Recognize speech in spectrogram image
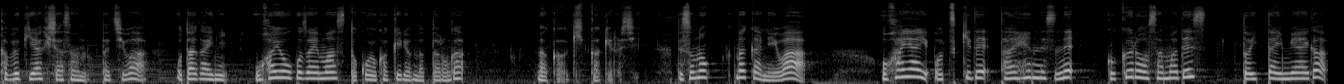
歌舞伎役者さんたちはお互いに「おはようございます」と声をかけるようになったのがなんかきっかけらしい。でその中には「お早いお月で大変ですね。ご苦労様です」といった意味合いが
